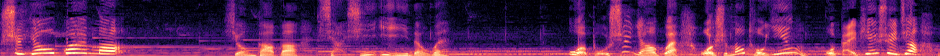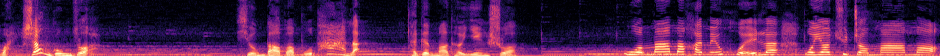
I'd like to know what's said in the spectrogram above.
是妖怪吗？熊宝宝小心翼翼的问。我不是妖怪，我是猫头鹰。我白天睡觉，晚上工作。熊宝宝不怕了，他跟猫头鹰说：“我妈妈还没回来，我要去找妈妈。”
